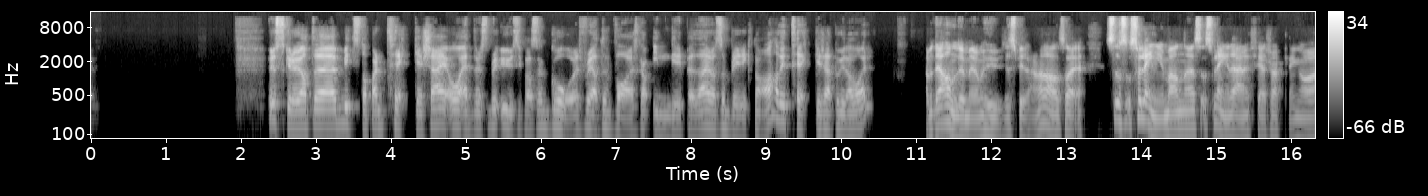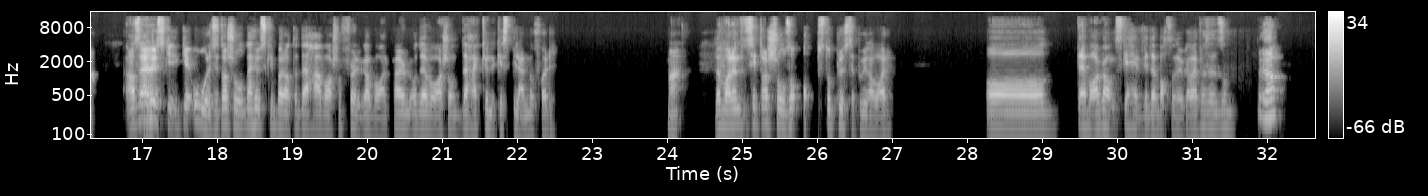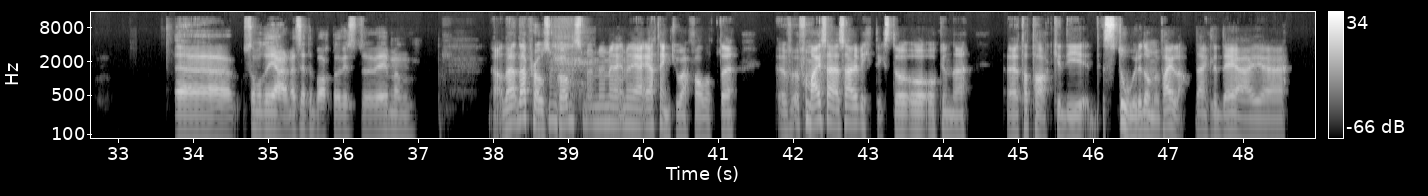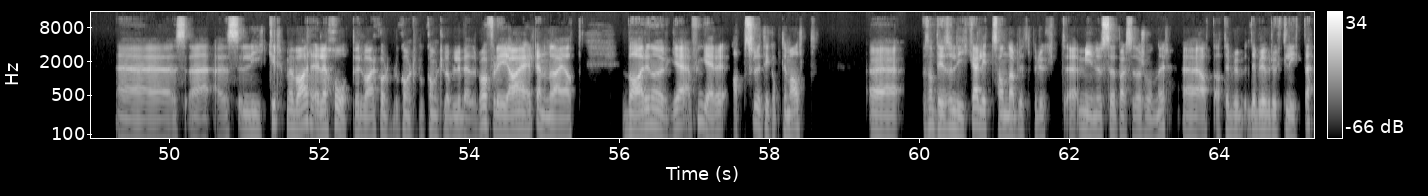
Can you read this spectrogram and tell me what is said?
Husker du at eh, midtstopperen trekker seg, og Ederson blir usikker på om han skal gå ut fordi at VAR skal inngripe det der, og så blir det ikke noe av? De trekker seg pga. VAR? Ja, men Det handler jo mer om huet til spillerne. da, altså, så, så, så, lenge man, så, så lenge det er en fair takling og Altså, Jeg Eh. husker ikke ordet situasjonen, jeg husker bare at det her var som følge av VAR, Paul. Og det var sånn, det her kunne ikke spilleren noe for. Nei. Det var en situasjon som oppsto plutselig pga. VAR. Og det var ganske heavy debatt denne uka der, for å si det sånn. Ja. Eh, så må du gjerne se tilbake på det hvis du vil, men Ja, det, er, det er pros and cons, men, men, men jeg, jeg tenker jo i hvert fall at eh, for- For meg så er, så er det viktigste å, å, å kunne uh, ta tak i de store dommerfeil. Det er egentlig det jeg uh, eh, eh, s- liker med VAR, eller håper VAR kommer til, kommer, til, kommer til å bli bedre på. Fordi ja, jeg er helt enig med deg at VAR i Norge fungerer absolutt ikke optimalt. Eh, samtidig så liker jeg litt sånn det har blitt brukt, eh, minus et par situasjoner, eh, at, at det, blir, det blir brukt lite.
